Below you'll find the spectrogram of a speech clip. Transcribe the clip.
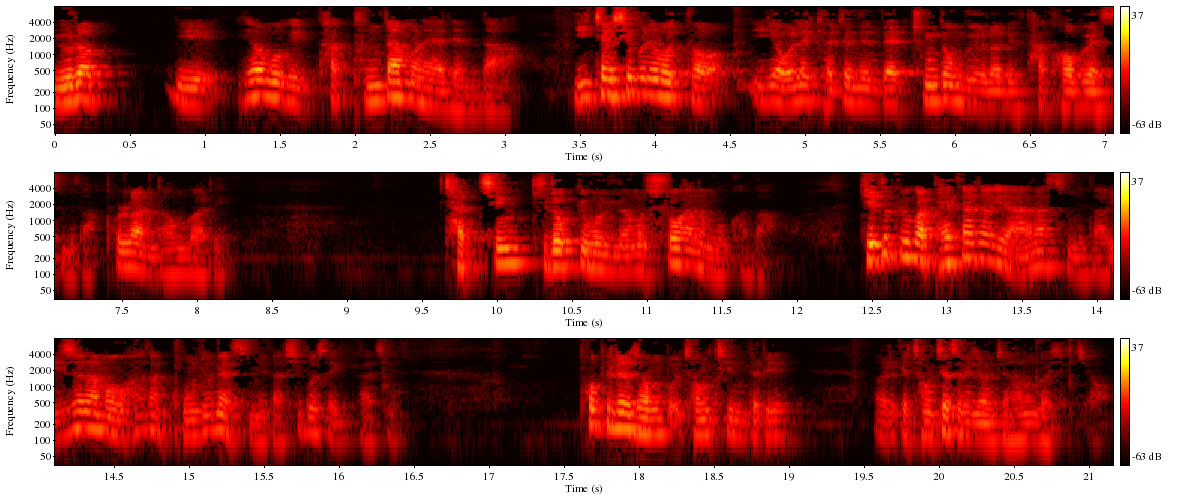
유럽이 회원국이 각 분담을 해야 된다. 2015년부터 이게 원래 결정됐는데 중동부 유럽이 다 거부했습니다. 폴란드, 헝가리. 자칭 기독교 문명을 수호하는 국가다. 기독교가 배타적이 않았습니다. 이슬람하고 항상 공존했습니다. 15세기까지. 포퓰리스트 정치인들이 이렇게 정체성의 정치하는 것이죠.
